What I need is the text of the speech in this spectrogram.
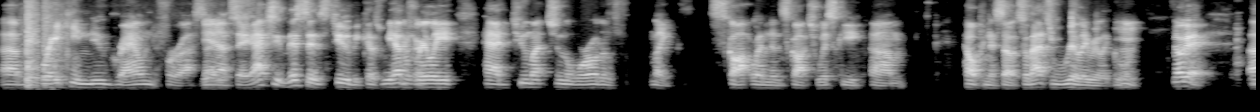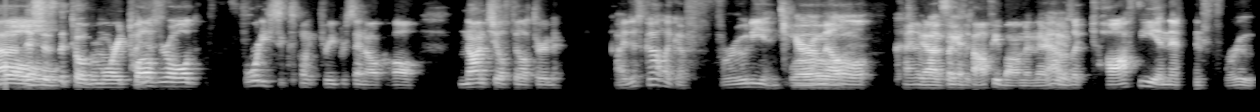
uh breaking new ground for us. I would say actually this is too because we haven't sure. really had too much in the world of like Scotland and Scotch whiskey um, helping us out. So that's really really cool. Okay, uh, this is Mm. The Tobermory, twelve year old, forty six point three percent alcohol, non chill filtered. I just got like a fruity and caramel kind of Yeah, like, it's like a toffee bomb in there. yeah, it was like toffee and then fruit.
